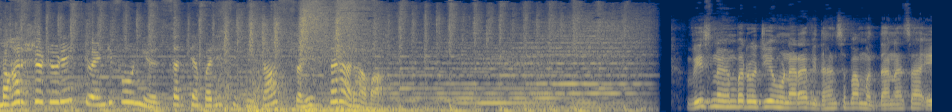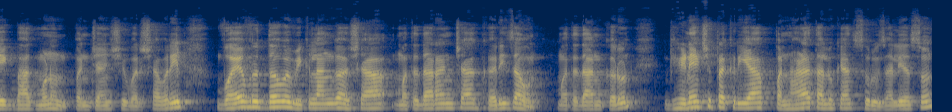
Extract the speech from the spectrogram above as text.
Maharashtra today twenty four news सत्य परिस्थितीचा सविस्तर आढावा. वीस नोव्हेंबर रोजी होणाऱ्या विधानसभा मतदानाचा एक भाग म्हणून पंच्याऐंशी वर्षावरील वयोवृद्ध व विकलांग अशा मतदारांच्या घरी जाऊन मतदान करून घेण्याची प्रक्रिया पन्हाळा तालुक्यात सुरू झाली असून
